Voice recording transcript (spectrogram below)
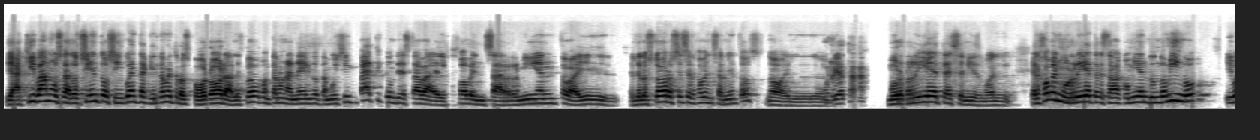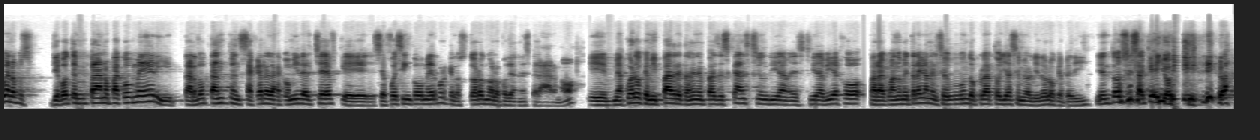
Y aquí vamos a 250 kilómetros por hora. Les puedo contar una anécdota muy simpática. Un día estaba el joven Sarmiento ahí. ¿El de los toros es el joven Sarmiento? No, el... Murrieta. Murrieta ese mismo. El, el joven Murrieta estaba comiendo un domingo y bueno, pues llegó temprano para comer y tardó tanto en sacarle la comida al chef que se fue sin comer porque los toros no lo podían esperar, ¿no? Y me acuerdo que mi padre también en paz descanse un día me decía, viejo, para cuando me traigan el segundo plato ya se me olvidó lo que pedí. Y entonces aquello iba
